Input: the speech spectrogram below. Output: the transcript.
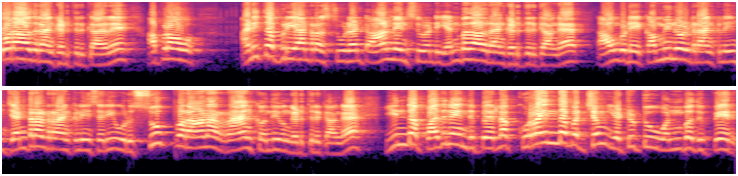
ஓராவது ரேங்க் எடுத்திருக்காரு. அப்புறம் அனிதா பிரியான்ற ஸ்டூடெண்ட் ஆன்லைன் ஸ்டூடெண்ட் எண்பதாவது ரேங்க் எடுத்திருக்காங்க. அவங்களுடைய கம்யூனல் ரேங்க்லையும் ஜென்ரல் ரேங்க்லையும் சரி ஒரு சூப்பரான ரேங்க் வந்து இவங்க எடுத்திருக்காங்க. இந்த பதினைந்து பேரில் குறைந்தபட்சம் எட்டு டு ஒன்பது பேர்.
